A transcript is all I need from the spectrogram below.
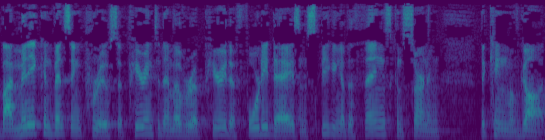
by many convincing proofs, appearing to them over a period of forty days and speaking of the things concerning the kingdom of God.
